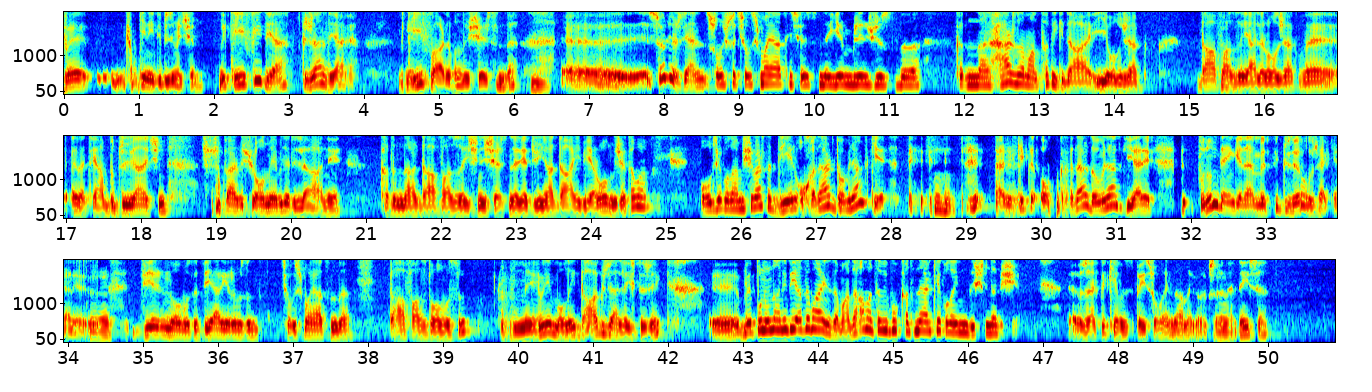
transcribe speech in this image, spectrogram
ve çok yeniydi bizim için. Bir keyifliydi ya. Güzeldi yani. Bir keyif vardı bunun içerisinde. Ee, söylüyoruz yani sonuçta çalışma hayatı içerisinde 21. yüzyılda kadınlar her zaman tabii ki daha iyi olacak. Daha fazla yerleri olacak ve evet yani bu dünya için süper bir şey olmayabilir illa hani kadınlar daha fazla işin içerisinde diye dünya daha iyi bir yer olmayacak ama olacak olan bir şey varsa diğeri o kadar dominant ki. Erkekler o kadar dominant ki. Yani bunun dengelenmesi güzel olacak yani. Evet. diğerinin olması diğer yarımızın çalışma hayatında daha fazla olması ne bileyim olayı daha güzelleştirecek E, ve bunun hani bir adım aynı zamanda ama tabii bu kadın erkek olayının dışında bir şey. E, özellikle Kevin Spacey olayından da gördük zaten. Evet. Neyse.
